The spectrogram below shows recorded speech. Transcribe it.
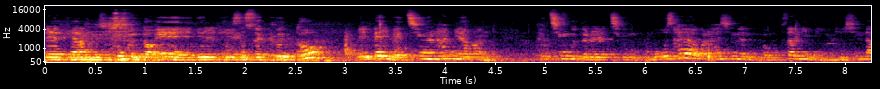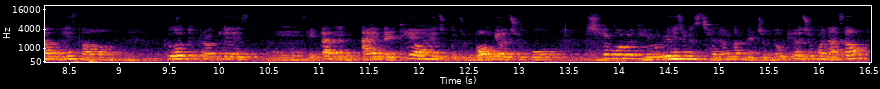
대한 부분도 예, 얘기를 했었어요. 그것도 1대1 매칭을 하면 그 친구들을 지금 모 사역을 하시는 뭐 목사님이 계신다고 해서 그것도 그렇게 음, 일단은 아이들 케어해주고 좀 먹여주고 최고로 대우를 해주면서 자존감들 좀 높여주고 나서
